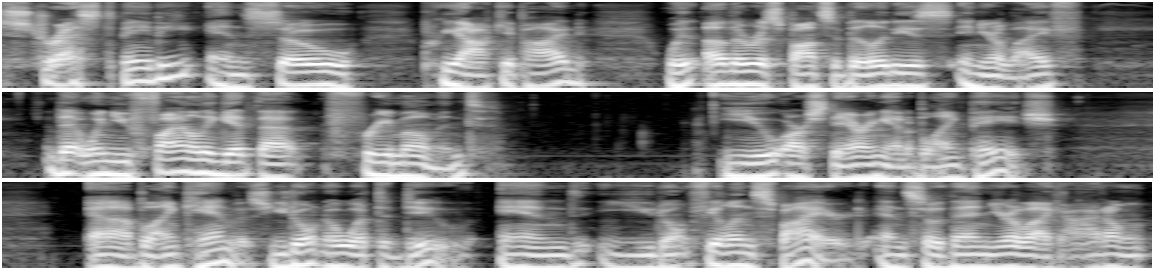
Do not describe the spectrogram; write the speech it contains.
stressed maybe and so preoccupied with other responsibilities in your life that when you finally get that free moment, you are staring at a blank page, a blank canvas. You don't know what to do and you don't feel inspired. And so then you're like, I don't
